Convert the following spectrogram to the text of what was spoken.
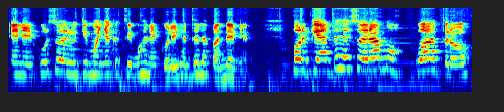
en el curso del último año que estuvimos en el colegio antes de la pandemia. Porque antes de eso éramos cuatro,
